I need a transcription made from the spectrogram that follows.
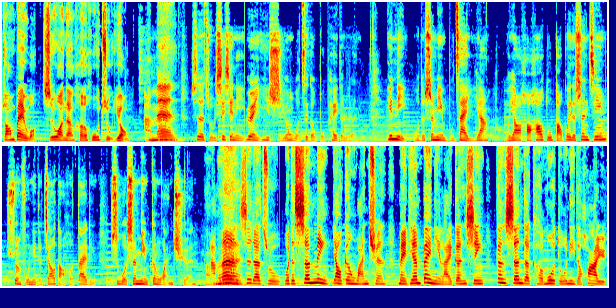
装备我，使我能合乎主用。阿门。是的，主，谢谢你愿意使用我这个不配的人，因你，我的生命不再一样。我要好好读宝贵的圣经，顺服你的教导和带领，使我生命更完全。阿门。是的，主，我的生命要更完全，每天被你来更新，更深的渴慕读你的话语，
